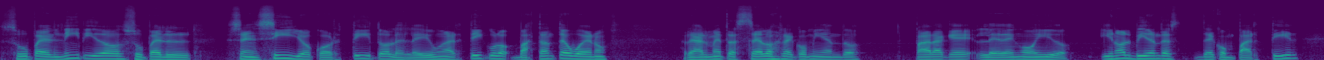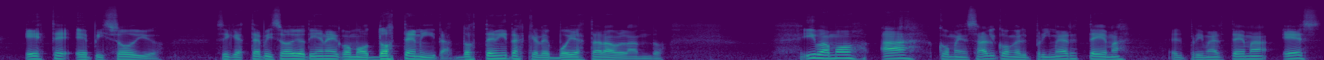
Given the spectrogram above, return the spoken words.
súper nítido, súper sencillo, cortito. Les leí un artículo bastante bueno. Realmente se los recomiendo para que le den oído. Y no olviden de, de compartir este episodio. Así que este episodio tiene como dos temitas, dos temitas que les voy a estar hablando. Y vamos a comenzar con el primer tema. El primer tema es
